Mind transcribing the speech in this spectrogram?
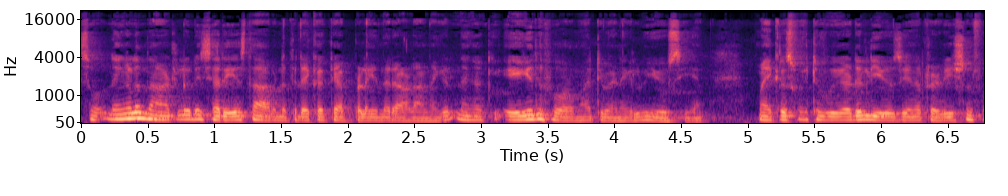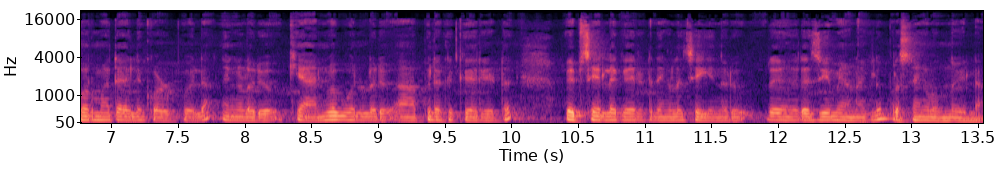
സോ നിങ്ങൾ നാട്ടിലൊരു ചെറിയ സ്ഥാപനത്തിലേക്കൊക്കെ അപ്ലൈ ചെയ്യുന്ന ഒരാളാണെങ്കിൽ നിങ്ങൾക്ക് ഏത് ഫോർമാറ്റ് വേണമെങ്കിലും യൂസ് ചെയ്യാം. മൈക്രോസോഫ്റ്റ് വേർഡിൽ യൂസ് ചെയ്യുന്ന ട്രഡീഷണൽ ഫോർമാറ്റ് ആയാലും കുഴപ്പമില്ല. നിങ്ങളൊരു ക്യാൻവ പോലുള്ളൊരു ആപ്പിലൊക്കെ കയറിയിട്ട് വെബ്സൈറ്റിലൊക്കെ കയറിയിട്ട് നിങ്ങൾ ചെയ്യുന്നൊരു റെസ്യൂമെ ആണെങ്കിലും പ്രശ്നങ്ങളൊന്നുമില്ല.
